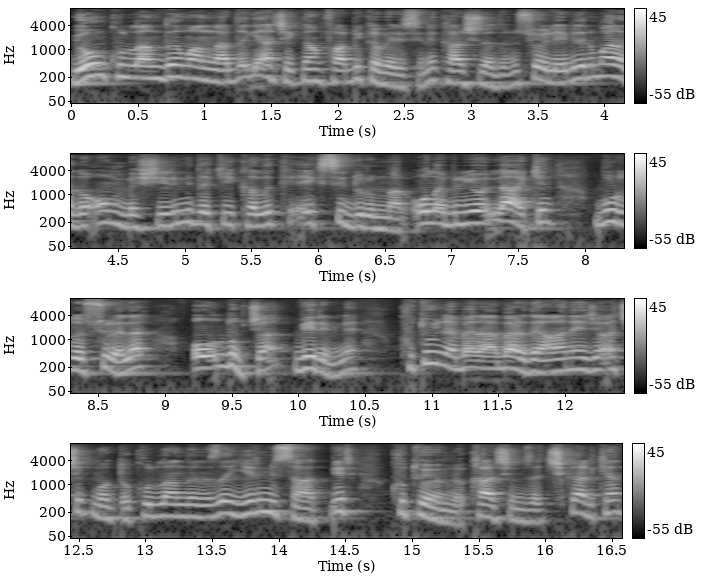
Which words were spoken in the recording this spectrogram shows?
Yoğun kullandığım anlarda gerçekten fabrika verisini karşıladığını söyleyebilirim. Arada 15-20 dakikalık eksi durumlar olabiliyor. Lakin burada süreler oldukça verimli. Kutuyla beraber de ANC açık modda kullandığınızda 20 saat bir kutu ömrü karşımıza çıkarken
